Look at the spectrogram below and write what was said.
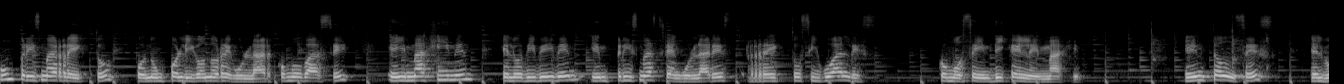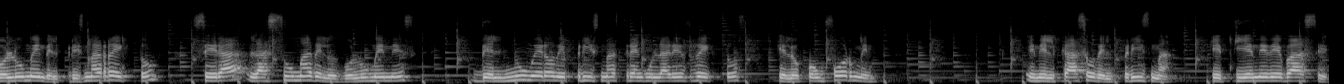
un prisma recto con un polígono regular como base e imaginen que lo dividen en prismas triangulares rectos iguales, como se indica en la imagen. Entonces, el volumen del prisma recto será la suma de los volúmenes del número de prismas triangulares rectos que lo conformen. En el caso del prisma que tiene de base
